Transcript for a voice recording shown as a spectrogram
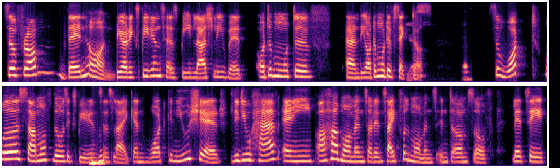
So from then on, your experience has been largely with automotive and the automotive sector. Yes. So, what were some of those experiences mm-hmm. like, and what can you share? Did you have any aha moments or insightful moments in terms of, let's say,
